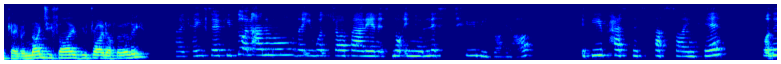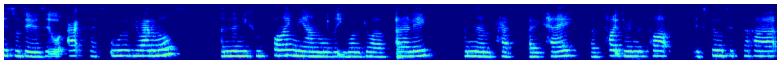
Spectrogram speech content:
Okay, but 95 we've dried off early. Okay, so if you've got an animal that you want to dry off early and it's not in your list to be dried off, if you press this plus sign here, what this will do is it will access all of your animals and then you can find the animal that you want to dry off early and then press OK. So I've typed her in the top, it's filtered to her,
